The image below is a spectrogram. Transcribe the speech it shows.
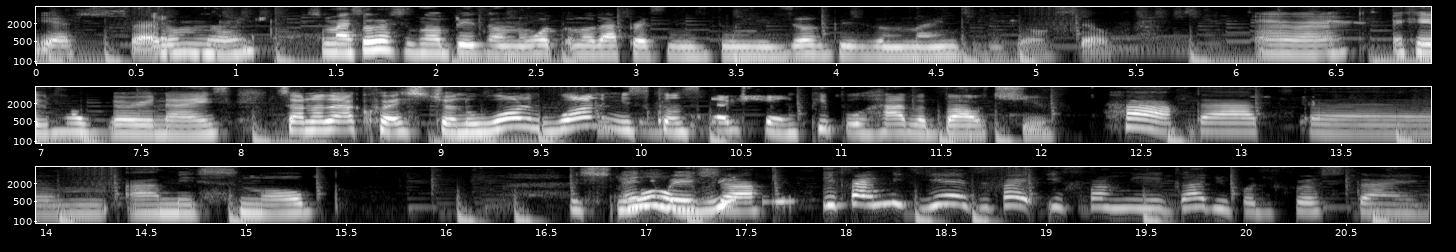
Yes, so I don't know. So, my success is not based on what another person is doing; it's just based on my individual self. All right. Okay, that's very nice. So another question. One one misconception people have about you. Ha! That um, I'm a snob. It's Anyway, not Sha, if I meet yes, if I if I'm in a garden for the first time,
